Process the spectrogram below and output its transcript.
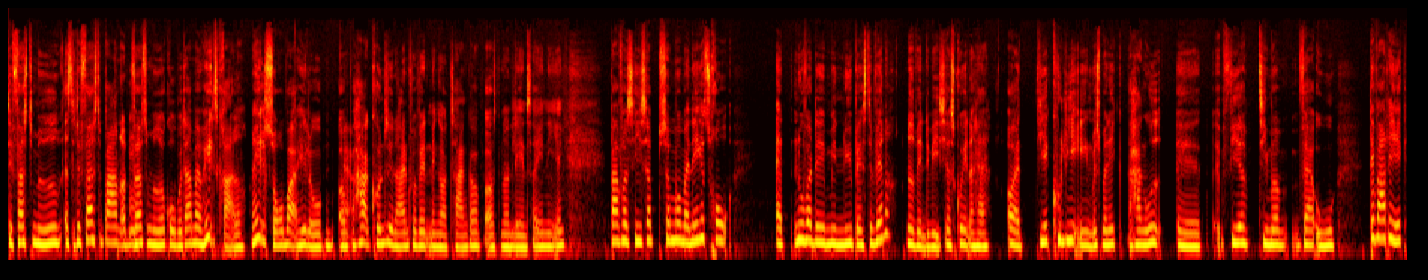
det første møde, altså det første barn og den mm. første mødergruppe, der er man jo helt skrællet, helt sårbar, helt åben, og ja. Har kun sine egne forventninger og tanker og sådan noget at læne sig ind i. Ikke? Bare for at sige, så, så må man ikke tro, at nu var det mine nye bedste venner, nødvendigvis, jeg skulle ind og have, og at de ikke kunne lide en, hvis man ikke hang ud øh, fire timer hver uge. Det var det ikke.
